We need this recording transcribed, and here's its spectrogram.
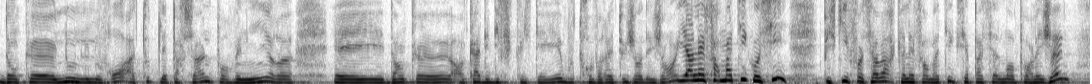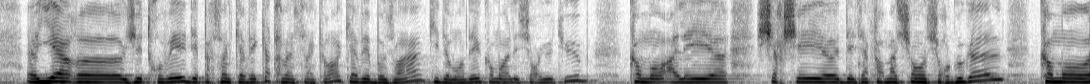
donc nous nous l'ouvrons à toutes les personnes pour venir. et donc, en cas de difficulté, vous trouverez toujours des gens. Il y a l'informatique aussi, puisqu'il faut savoir que l'informatique, c'est pas seulement pour les jeunes. hier, j'ai trouvé des personnes qui avaient 85 ans, qui avaient besoin, qui demandaient comment aller sur YouTube, comment aller chercher des informations sur Google, comment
